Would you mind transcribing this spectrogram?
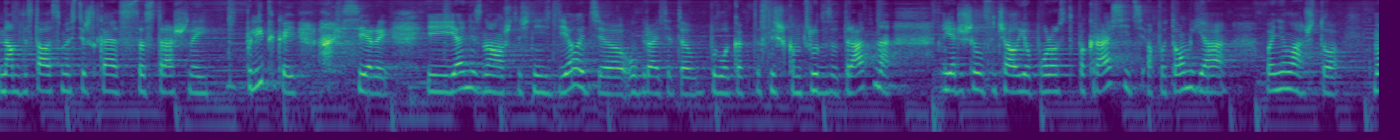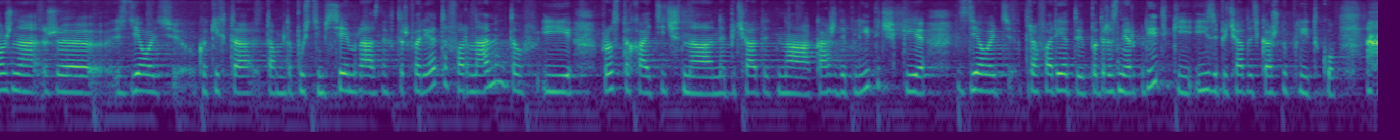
Нам досталась мастерская со страшной плиткой серой, и я не знала, что с ней сделать. Э, убирать это было как-то слишком трудозатратно. Я решила сначала ее просто покрасить, а потом я поняла, что можно же сделать каких-то там, допустим, семь разных трафаретов, орнаментов и просто хаотично напечатать на каждой плиточке, сделать трафареты под размер плитки и запечатать каждую плитку.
